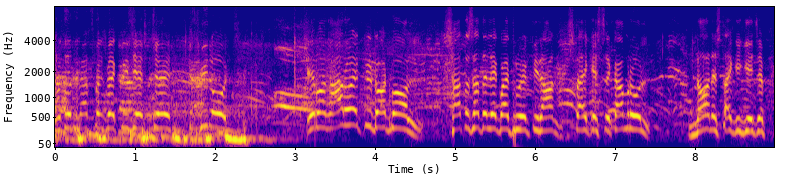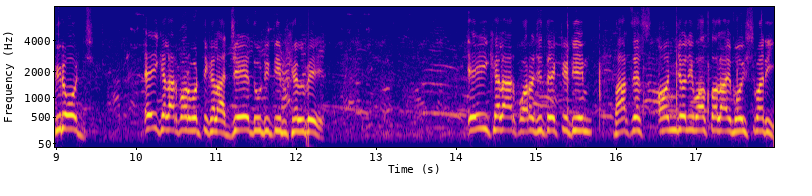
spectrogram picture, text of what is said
নতুন ব্যাটসম্যান হিসেবে ক্রিজে এসছে, ফিরোজ। এবং আরও একটি ডট বল সাথে সাথে লেগ বাই থ্রু একটি রান স্ট্রাইক এসছে কামরুল। নন স্ট্রাইকে গিয়েছে ফিরোজ। এই খেলার পরবর্তী খেলা, যে দুটি টিম খেলবে। এই খেলার পরাজিত একটি টিম ভার্সেস অঞ্জলি বস্তলায় মহিষমারি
